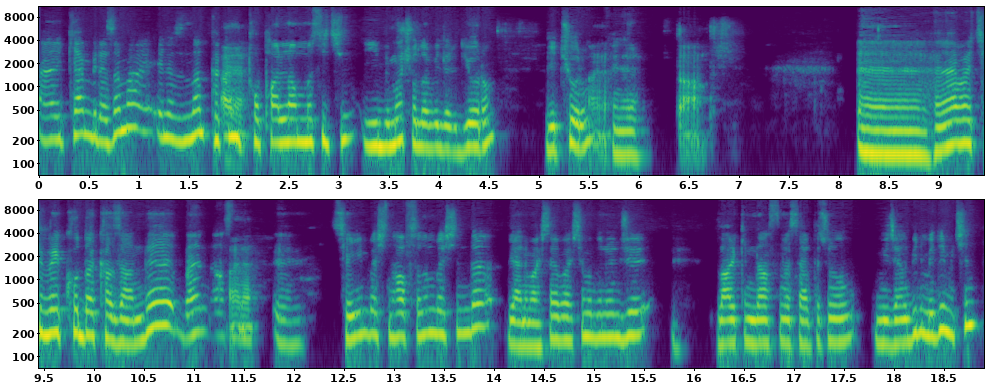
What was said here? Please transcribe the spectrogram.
erken biraz ama en azından takım Aynen. toparlanması için iyi bir maç olabilir diyorum. Geçiyorum Aynen. Fener'e. Tamamdır. Ee, Fenerbahçe ve Koda kazandı. Ben aslında e, şeyin başında haftanın başında yani maçlar başlamadan önce Larkin, Dunstan ve Sertaç'ın olmayacağını bilmediğim için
